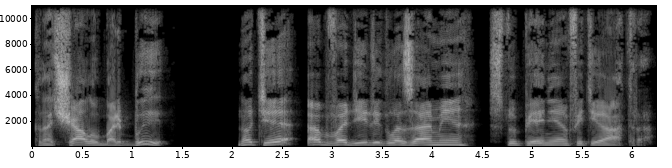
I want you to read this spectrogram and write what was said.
к началу борьбы, но те обводили глазами ступени амфитеатра,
